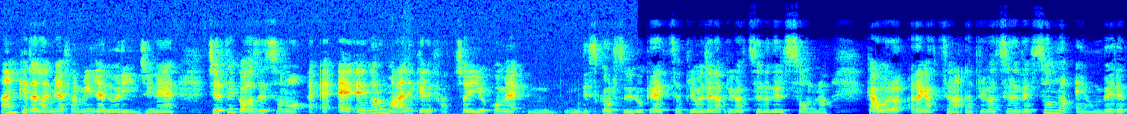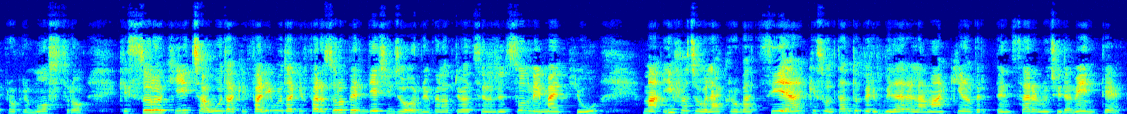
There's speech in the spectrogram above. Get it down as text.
anche dalla mia famiglia d'origine, certe cose sono, è, è, è normale che le faccia io, come il discorso di Lucrezia prima della privazione del sonno. Cavolo, ragazzi, ma la privazione del sonno è un vero e proprio mostro, che solo chi ci ha avuto a che fare, io ho avuto a che fare solo per dieci giorni con la privazione del sonno e mai più, ma io facevo le acrobazie anche soltanto per guidare la macchina, per pensare lucidamente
